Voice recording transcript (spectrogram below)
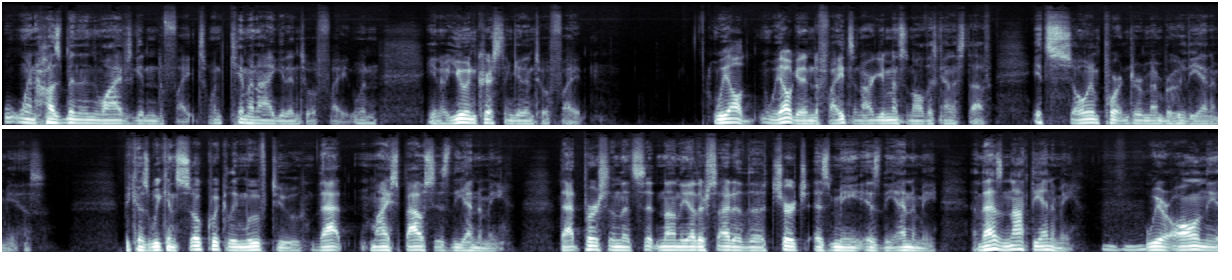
when husband and wives get into fights, when Kim and I get into a fight, when you know you and Kristen get into a fight. We all we all get into fights and arguments and all this kind of stuff. It's so important to remember who the enemy is. Because we can so quickly move to that my spouse is the enemy. That person that's sitting on the other side of the church as me is the enemy. And that is not the enemy. Mm-hmm. We are all in the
